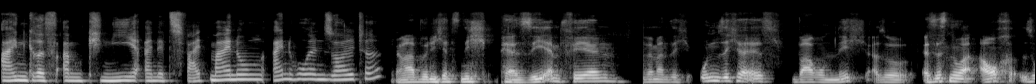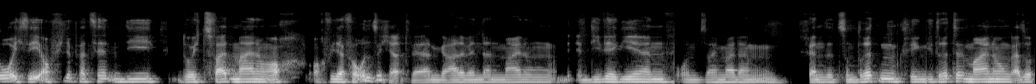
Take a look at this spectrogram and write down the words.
Eingriff am Knie eine Zweitmeinung einholen sollte? Ja, würde ich jetzt nicht per se empfehlen. Wenn man sich unsicher ist, warum nicht? Also es ist nur auch so, ich sehe auch viele Patienten, die durch Zweitmeinung auch, auch wieder verunsichert werden, gerade wenn dann Meinungen divergieren und sagen wir mal, dann rennen sie zum dritten, kriegen die dritte Meinung. Also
